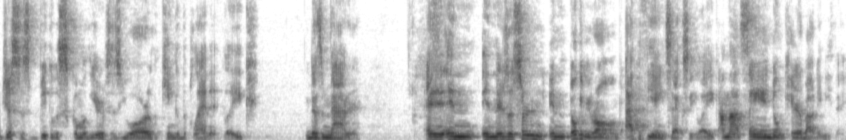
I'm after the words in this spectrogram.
just as big of a scum of the earth as you are the king of the planet. Like, it doesn't matter. And, and and there's a certain and don't get me wrong, apathy ain't sexy. Like, I'm not saying don't care about anything.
